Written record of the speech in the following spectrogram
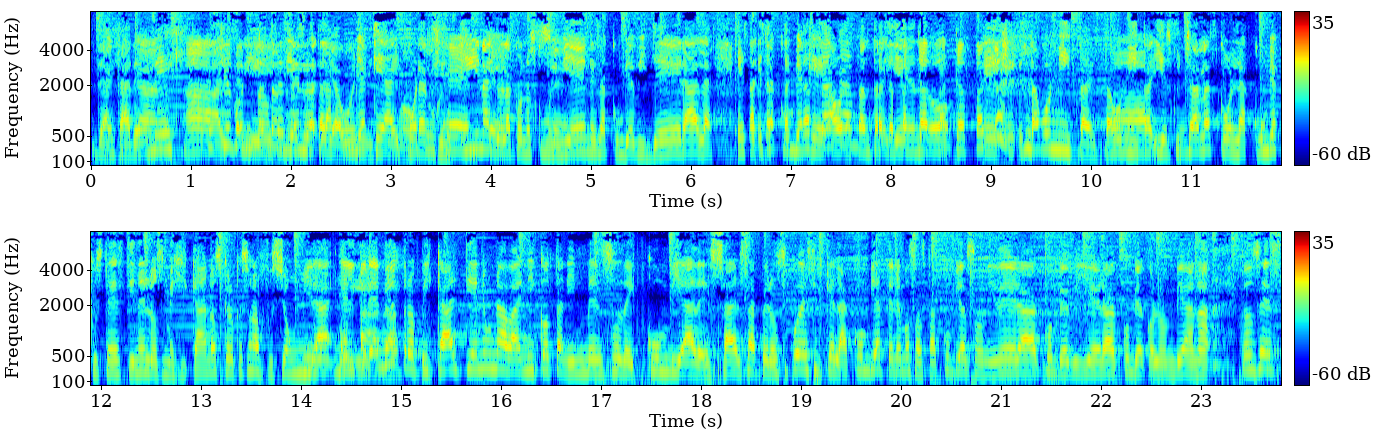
de acá de. México. Ah, es que es bonito también la, la cumbia que hay por Argentina, yo la conozco muy Sí. bien, es la cumbia villera, la, esa, esa cumbia que ahora están trayendo, eh, eh, está bonita, está bonita, y escucharlas con la cumbia que ustedes tienen los mexicanos, creo que es una fusión muy, Mira, muy el linda. gremio tropical tiene un abanico tan inmenso de cumbia, de salsa, pero sí puedo decir que la cumbia tenemos hasta cumbia sonidera, cumbia villera, cumbia colombiana. Entonces,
